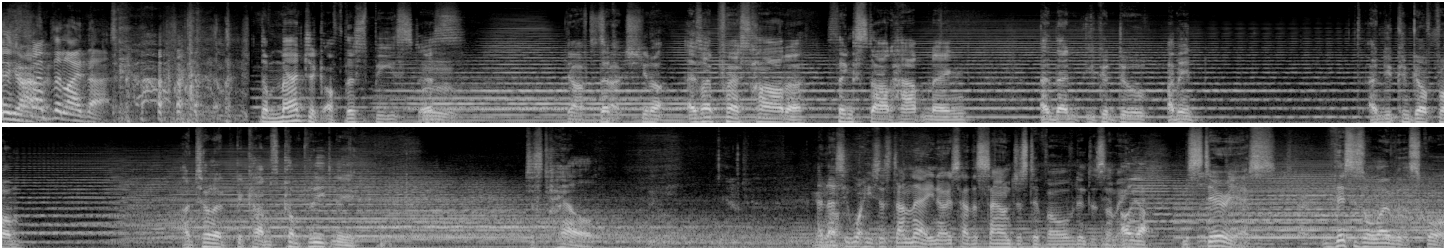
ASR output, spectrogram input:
there you have it. Something like that. The magic of this beast is mm. The aftertouch. that, you know, as I press harder, things start happening, and then you can do, I mean, and you can go from until it becomes completely just hell. And that's what he's just done there. You notice how the sound just evolved into something Oh, yeah. mysterious. This is all over the score,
